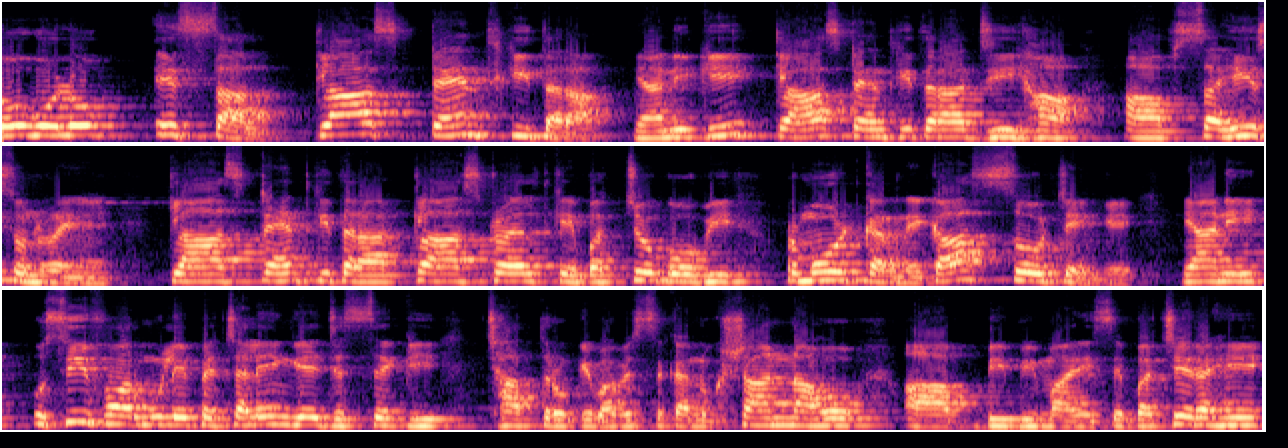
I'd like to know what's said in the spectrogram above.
तो वो लोग इस साल क्लास टेंथ की तरह, यानी कि क्लास टेंथ की तरह, जी हाँ आप सही सुन रहे हैं। क्लास टेंथ की तरह, क्लास ट्वेल्थ के बच्चों को भी प्रमोट करने का सोचेंगे। यानी उसी फॉर्मूले पे चलेंगे जिससे कि छात्रों के भविष्य का नुकसान ना हो। आप भी बीमारी से बचे रहें।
